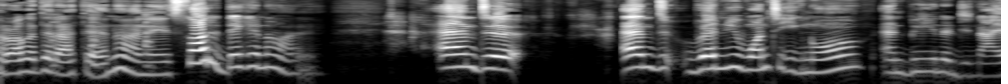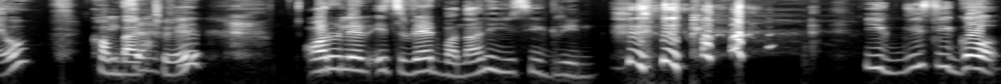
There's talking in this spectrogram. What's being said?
रगतै रातै होइन अनि सरी देखेन and uh, and when we want to ignore and be in a denial come back to Exactly. it अरूले it's red भन्दा पनि you see green you, you see go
